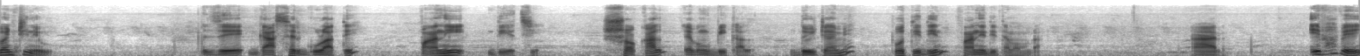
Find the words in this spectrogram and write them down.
কন্টিনিউ যে গাছের গোড়াতে পানি দিয়েছি। সকাল এবং বিকাল। দুই টাইমে প্রতিদিন পানি দিতাম আমরা। আর এভাবেই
